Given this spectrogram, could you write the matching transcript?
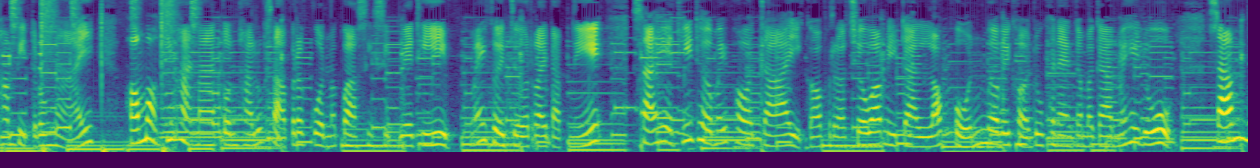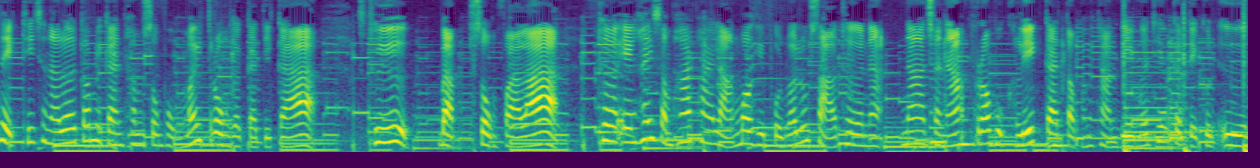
ทำผิดตรงไหน พร้อมบอกที่ผ่านมาตนพาลูกสาวประกวดมากว่า 40 เวที ไม่เคยเจออะไรแบบนี้ สาเหตุที่เธอไม่พอใจ ก็เพราะเชื่อว่ามีการล็อกผลเมื่อไปขอดูคะแนนกรรมการไม่ให้ดู ซ้ำเด็กที่ชนะเลิศก็มีการทำทรงผมไม่ตรงกับกติกาคือแบบส่งฟาล่า เธอเองให้สัมภาษณ์ภายหลังบอกเหตุผลว่าลูกสาวเธอน่ะน่าชนะ เพราะบุคลิกการตอบคำถามดีเมื่อเทียบกับเด็กคนอื่น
